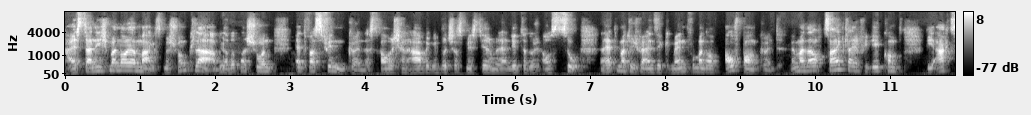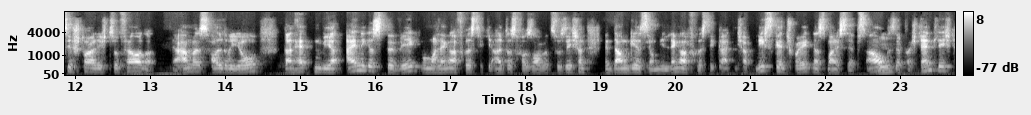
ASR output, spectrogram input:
Heißt da nicht mal neuer Markt, ist mir schon klar, aber ja. da wird man schon etwas finden können. Das traue ich Herrn Habeck im Wirtschaftsministerium mit Herrn Linter durchaus zu. Dann hätte man natürlich ein Segment, wo man darauf aufbauen könnte. Wenn man da auch zeitgleich auf die Idee kommt, die Aktie steuerlich zu fördern, Herr Hammes, Holdrio, dann hätten wir einiges bewegt, um auch längerfristig die Altersvorsorge zu sichern. Denn darum geht es ja um die Längerfristigkeit. Ich habe nichts gegen Traden, das mache ich selbst auch. Mhm. Selbstverständlich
